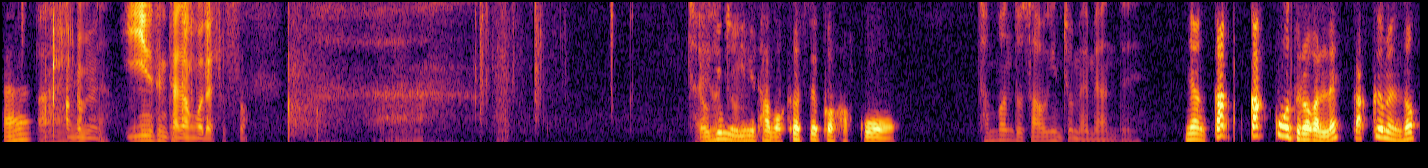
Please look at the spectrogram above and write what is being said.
아, 아, 방금 아깝다. 2인승 자전거 됐었어. 여기는 좀 이미 다 먹혔을 것 같고, 3번도 싸우긴 좀 애매한데. 그냥 깎, 깎고 들어갈래? 깎으면서?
